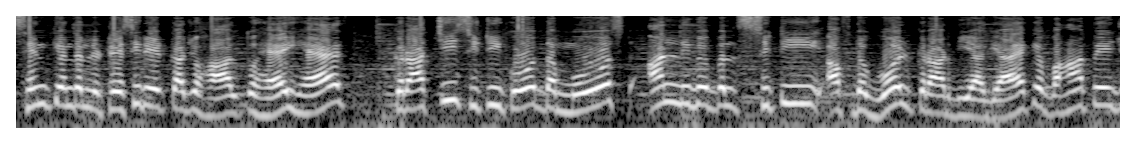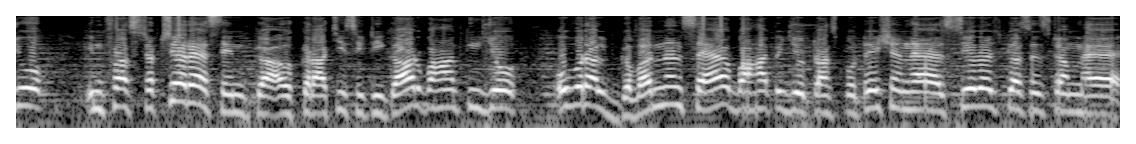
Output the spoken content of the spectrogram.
سندھ کے اندر لٹریسی ریٹ کا جو حال تو ہے ہی ہے کراچی سٹی کو the most unlivable city of the world قرار دیا گیا ہے کہ وہاں پہ جو انفراسٹرکچر ہے سندھ کا کراچی سٹی کا اور وہاں کی جو اوورال گورننس ہے، وہاں پہ جو ٹرانسپورٹیشن ہے سیورج کا سسٹم ہے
